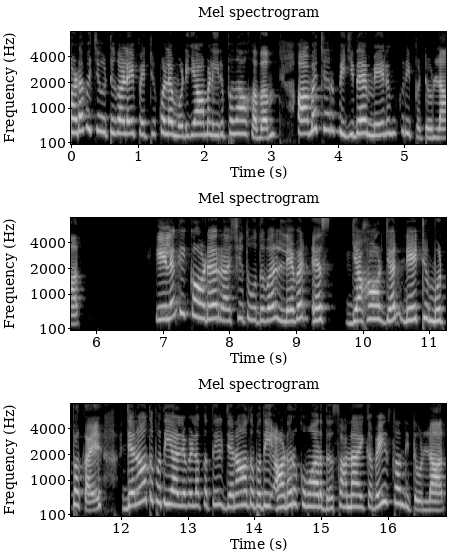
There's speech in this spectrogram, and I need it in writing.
கடவுச்சீட்டுகளை பெற்றுக்கொள்ள முடியாமல் இருப்பதாகவும் அமைச்சர் விகித மேலும் குறிப்பிட்டுள்ளார். இலங்கைக்கான ரஷ்ய தூதுவர் லெவன் எஸ் ஜஹார்ஜன் நேற்று முற்பகல் ஜனாதிபதி அலுவலகத்தில் ஜனாதிபதி அனுர்குமார் தசாநாயக்கவை சந்தித்துள்ளார்.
